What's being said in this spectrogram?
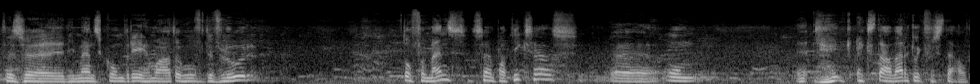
Dus uh, die mens komt regelmatig over de vloer. Toffe mens, sympathiek zelfs. Uh, on... ik sta werkelijk versteld.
